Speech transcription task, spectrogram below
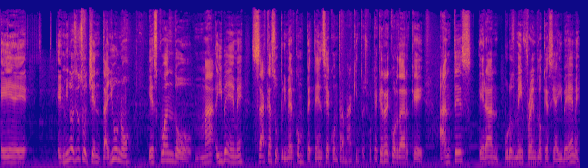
Eh, en 1981 es cuando IBM saca su primer competencia contra Macintosh, porque hay que recordar que antes eran puros mainframes lo que hacía IBM.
